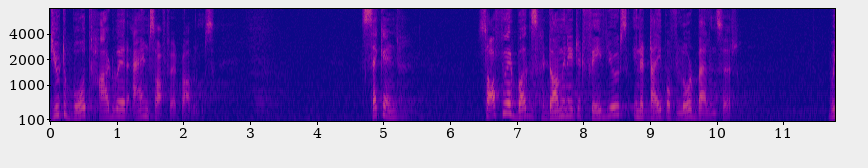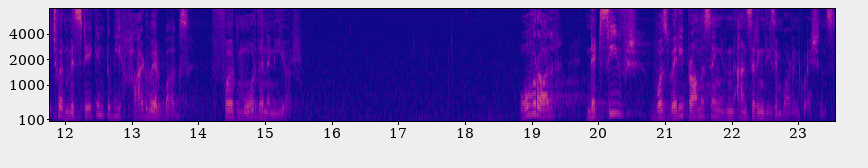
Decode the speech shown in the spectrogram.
due to both hardware and software problems. Second, software bugs dominated failures in a type of load balancer, which were mistaken to be hardware bugs for more than a year. Overall, Netsieve was very promising in answering these important questions.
